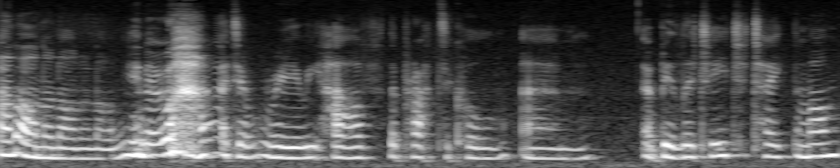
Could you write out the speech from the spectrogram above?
and on and on and on you know i don't really have the practical um, ability to take them on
